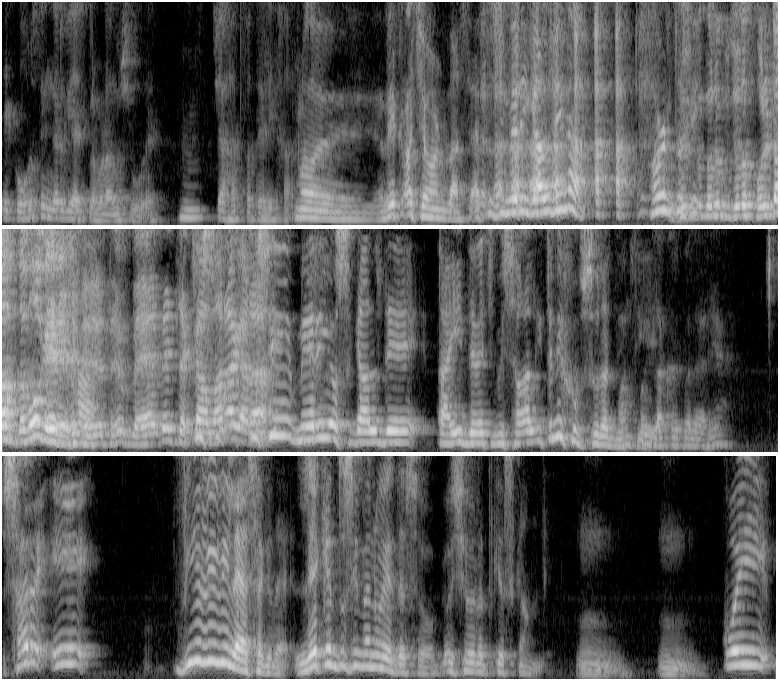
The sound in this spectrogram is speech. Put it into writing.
ਇੱਕ ਹੋਰ ਸਿੰਗਰ ਵੀ ਅੱਜਕੱਲ ਬੜਾ ਮਸ਼ਹੂਰ ਹੈ। ਚਾਹਤ ਫਤਿਹ ਅਲੀ ਖਾਨ। ਓਏ ਵੇਖੋ ਅੱਛਾ ਹੁਣ ਬਸ ਇਹ ਤੁਸੀਂ ਮੇਰੀ ਗੱਲ ਦੀ ਨਾ ਹੁਣ ਤੁਸੀਂ ਮੈਨੂੰ ਜਦੋਂ ਫੁੱਲ ਟਾਸ ਦਵੋਗੇ। ਤੇ ਮੈਂ ਤੇ ਚੱਕਾ ਮਾਰਾਂਗਾ ਤੁਸੀਂ ਮੇਰੀ ਉਸ ਗੱਲ ਦੇ ਤਾਈਦ ਦੇ ਵਿੱਚ ਮਿਸਾਲ ਇਤਨੀ ਖੂਬਸੂਰਤ ਦਿੱਤੀ 5 ਹੈ ਲੱਖ ਰੁਪਏ ਲੈ ਰਿਹਾ। ਸਰ ਇਹ ਵੀ ਵੀ ਵੀ ਲੈ ਸਕਦਾ ਹੈ ਲੇਕਿਨ ਤੁਸੀਂ ਮੈਨੂੰ ਇਹ ਦੱਸੋ ਕਿ ਸ਼ੋਹਰਤ ਕਿਸ ਕੰਮ ਦੀ? ਹੂੰ ਹੂੰ। ਕੋਈ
